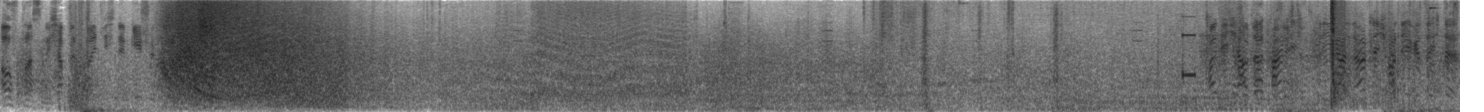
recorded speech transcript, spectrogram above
Aufpassen, ich habe einen feindlichen MG-Schützen. Ich habe Soldat feindlichen. Flieger nördlich von dir gesichtet.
